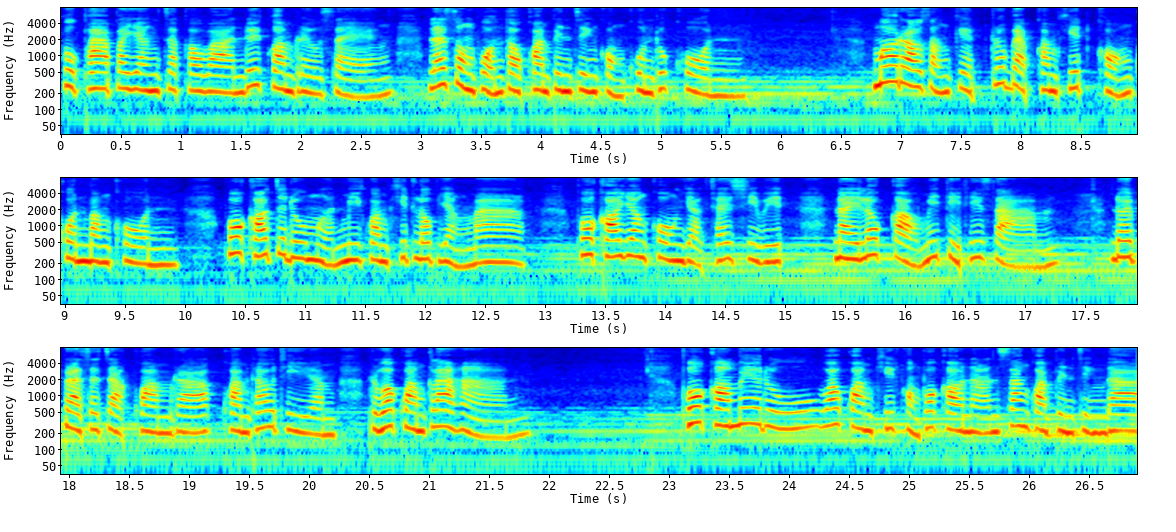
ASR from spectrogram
ถูกพาไปยังจักรวาลด้วยความเร็วแสง และส่งผลต่อความเป็นจริงของคุณทุกคน เมื่อเราสังเกตรูปแบบความคิดของคนบางคน พวกเขาจะดูเหมือนมีความคิดลบอย่างมาก พวกเขายังคงอยากใช้ชีวิตในโลกเก่ามิติที่สามโดยปราศจากความรัก ความเท่าเทียม หรือว่าความกล้าหาญ พวกเขาไม่รู้ว่าความคิดของพวกเขานั้นสร้างความเป็นจริงได้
